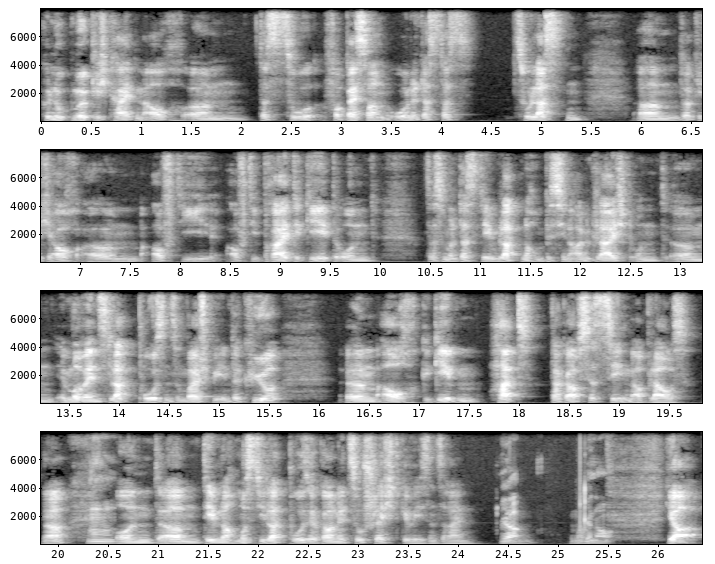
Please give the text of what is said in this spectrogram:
genug Möglichkeiten auch, ähm, das zu verbessern, ohne dass das zu Lasten ähm, wirklich auch ähm, auf die auf die Breite geht und dass man das dem Latt noch ein bisschen angleicht und ähm, immer wenn es Lattposen zum Beispiel in der Kür ähm, auch gegeben hat, da gab es ja Szenenapplaus. Ja? Mhm. Und ähm, demnach muss die Lattpose ja gar nicht so schlecht gewesen sein. Ja, ja. genau. Ja,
